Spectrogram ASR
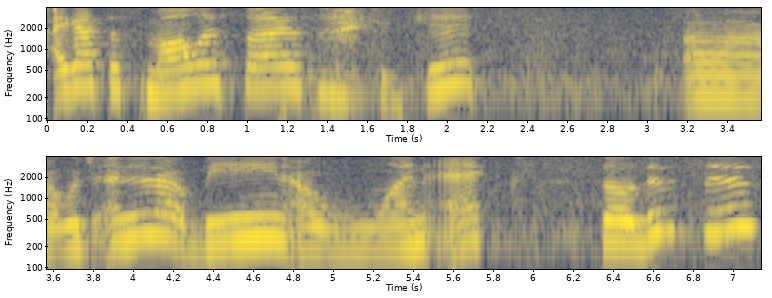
I got the smallest size that I could get, uh, which ended up being a 1X. So, this is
